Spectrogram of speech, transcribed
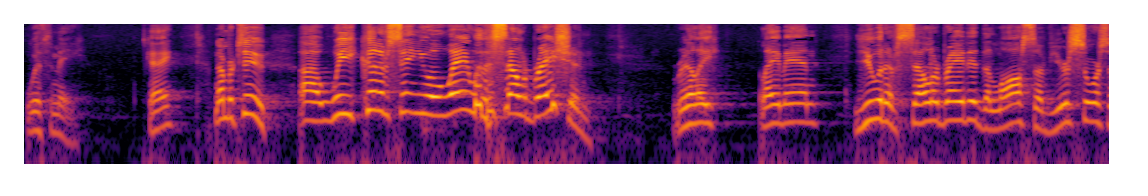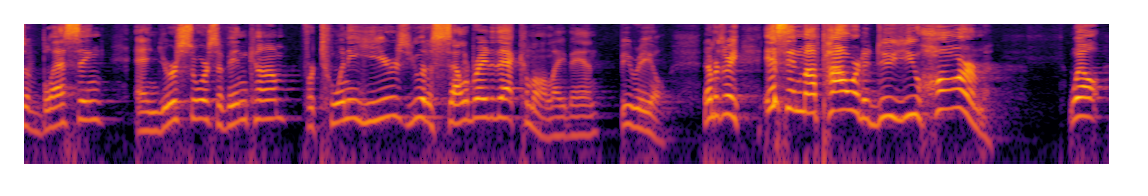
with me. Okay? Number two, uh, we could have sent you away with a celebration. Really, Laban? You would have celebrated the loss of your source of blessing and your source of income for 20 years? You would have celebrated that? Come on, Laban. Be real. Number three, it's in my power to do you harm. Well,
